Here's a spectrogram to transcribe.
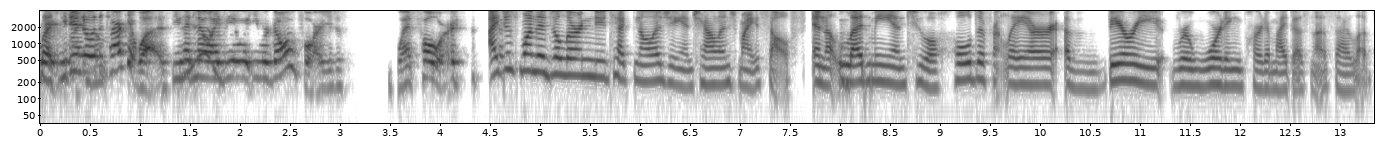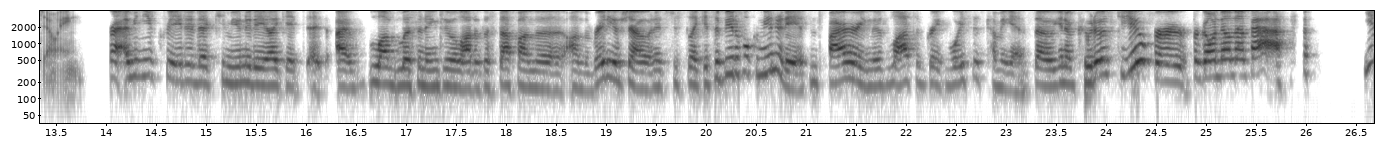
Right. you didn't know what the target was. You had no idea what you were going for. You just went forward. I just wanted to learn new technology and challenge myself. And it mm-hmm. led me into a whole different layer of very rewarding part of my business that I love doing. Right. I mean, you've created a community. Like it, it, I've loved listening to a lot of the stuff on the on the radio show, and it's just like it's a beautiful community. It's inspiring. There's lots of great voices coming in. So you know, kudos to you for for going down that path. Yeah,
